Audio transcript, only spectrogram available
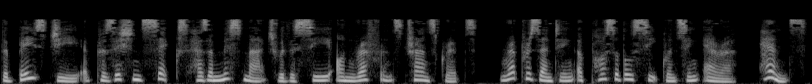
The base G at position 6 has a mismatch with the C on reference transcripts, representing a possible sequencing error. Hence,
